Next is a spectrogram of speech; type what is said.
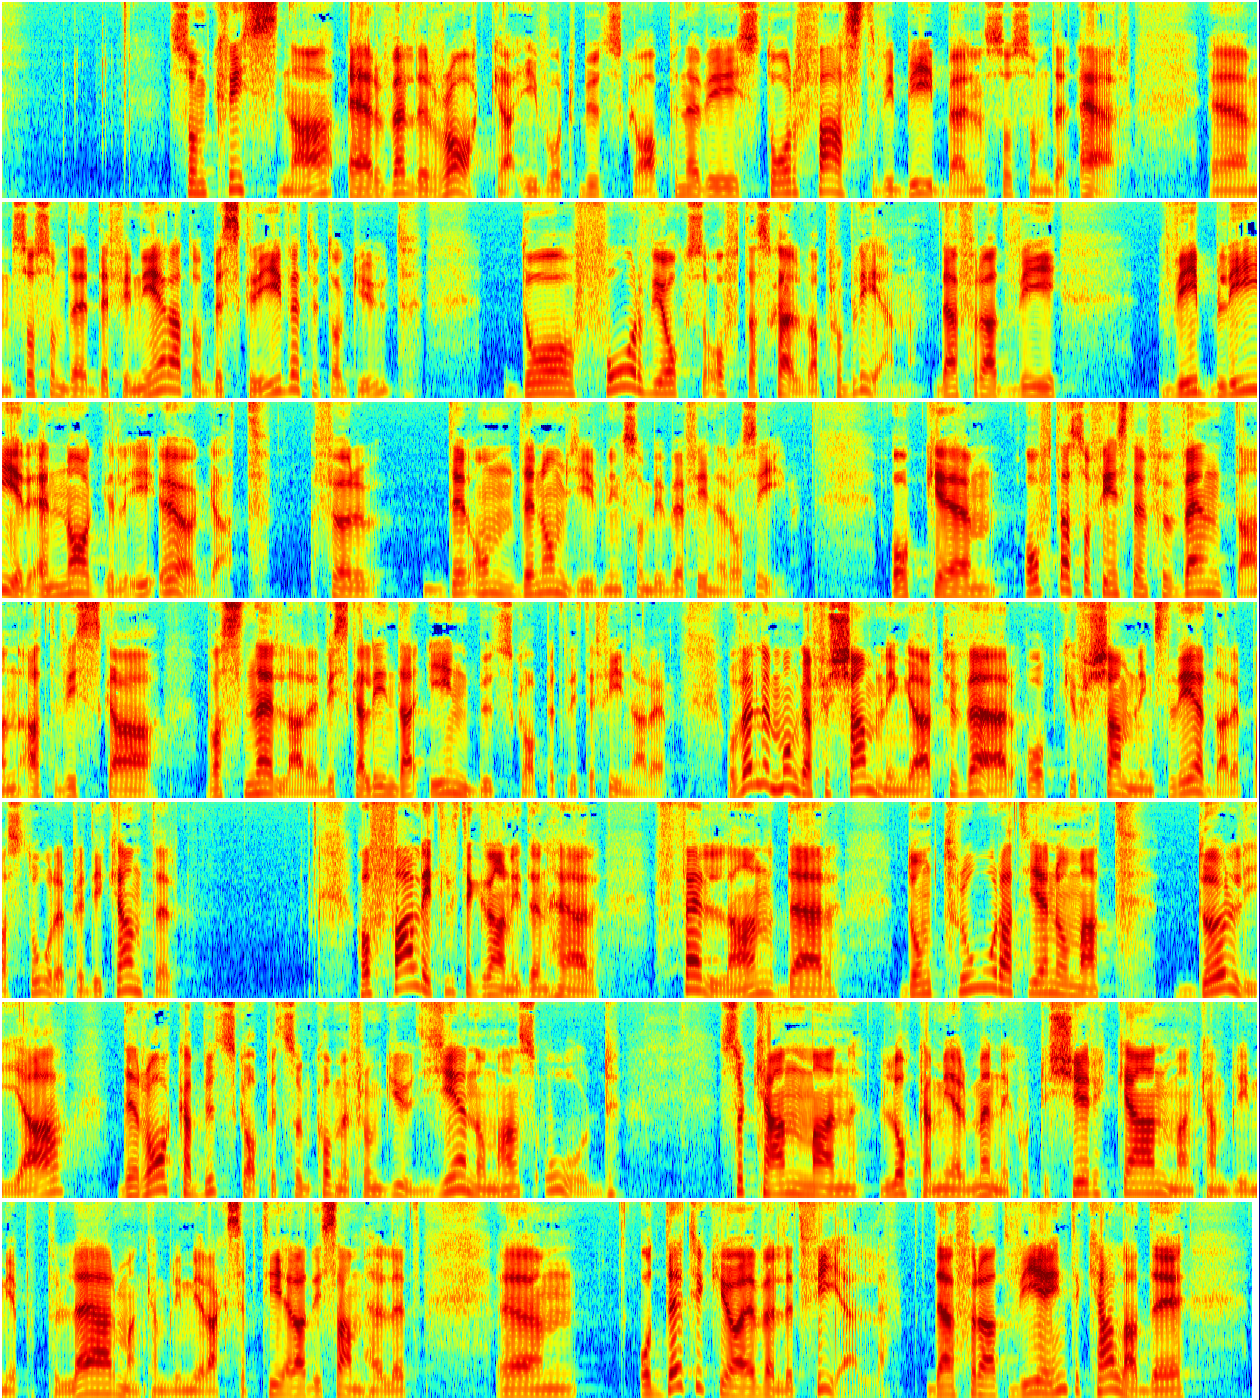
som kristna är väldigt raka i vårt budskap när vi står fast vid Bibeln så som den är. Ehm, så som det är definierat och beskrivet av Gud. Då får vi också oftast själva problem. Därför att vi, vi blir en nagel i ögat för den omgivning som vi befinner oss i. Och eh, ofta så finns det en förväntan att vi ska vara snällare, vi ska linda in budskapet lite finare. Och väldigt många församlingar tyvärr och församlingsledare, pastorer, predikanter har fallit lite grann i den här fällan där de tror att genom att dölja det raka budskapet som kommer från Gud genom hans ord så kan man locka mer människor till kyrkan, man kan bli mer populär, man kan bli mer accepterad i samhället. Ehm, och det tycker jag är väldigt fel. Därför att vi är inte kallade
